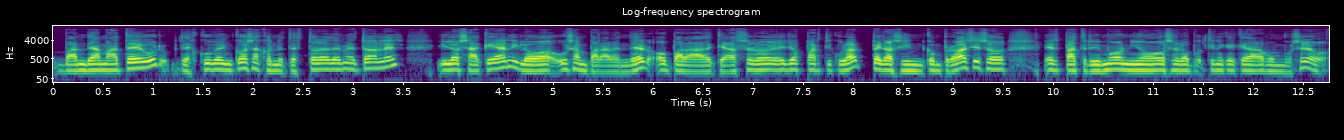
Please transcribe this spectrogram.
van de amateur, descubren cosas con detectores de metales y lo saquean y lo usan para vender o para quedárselo ellos particular, pero sin comprobar si eso es patrimonio o se lo tiene que quedar algún museo.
